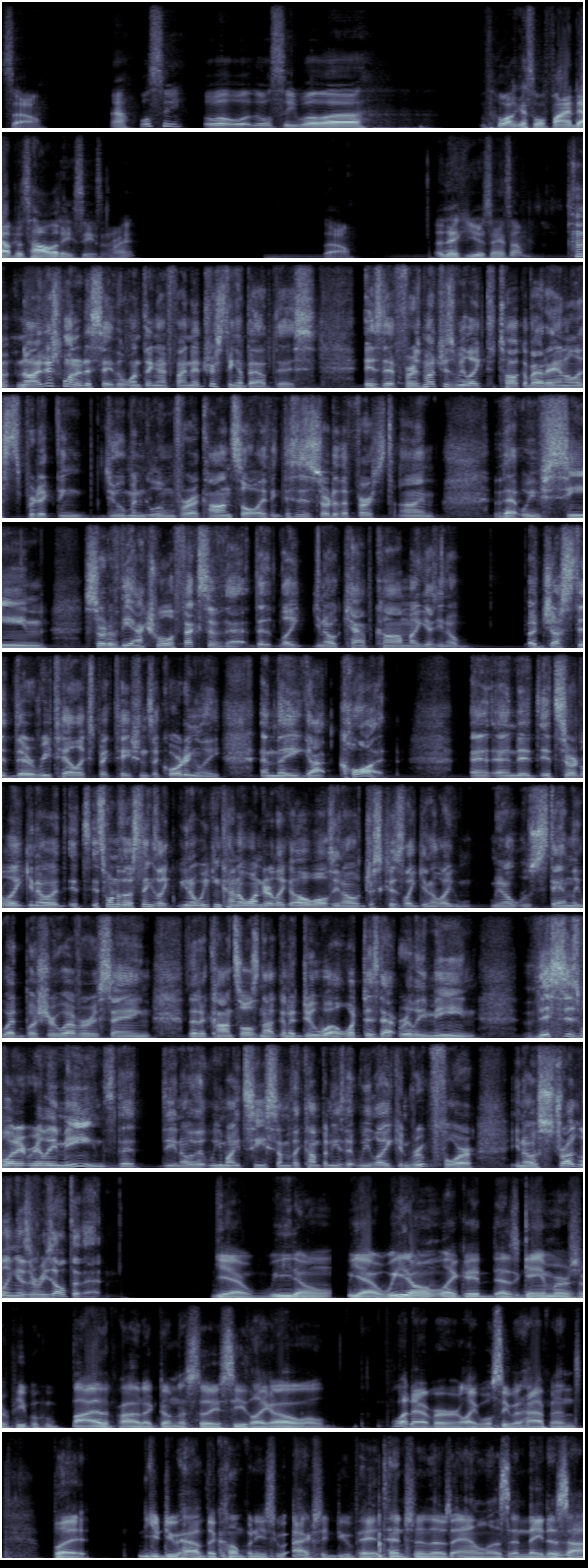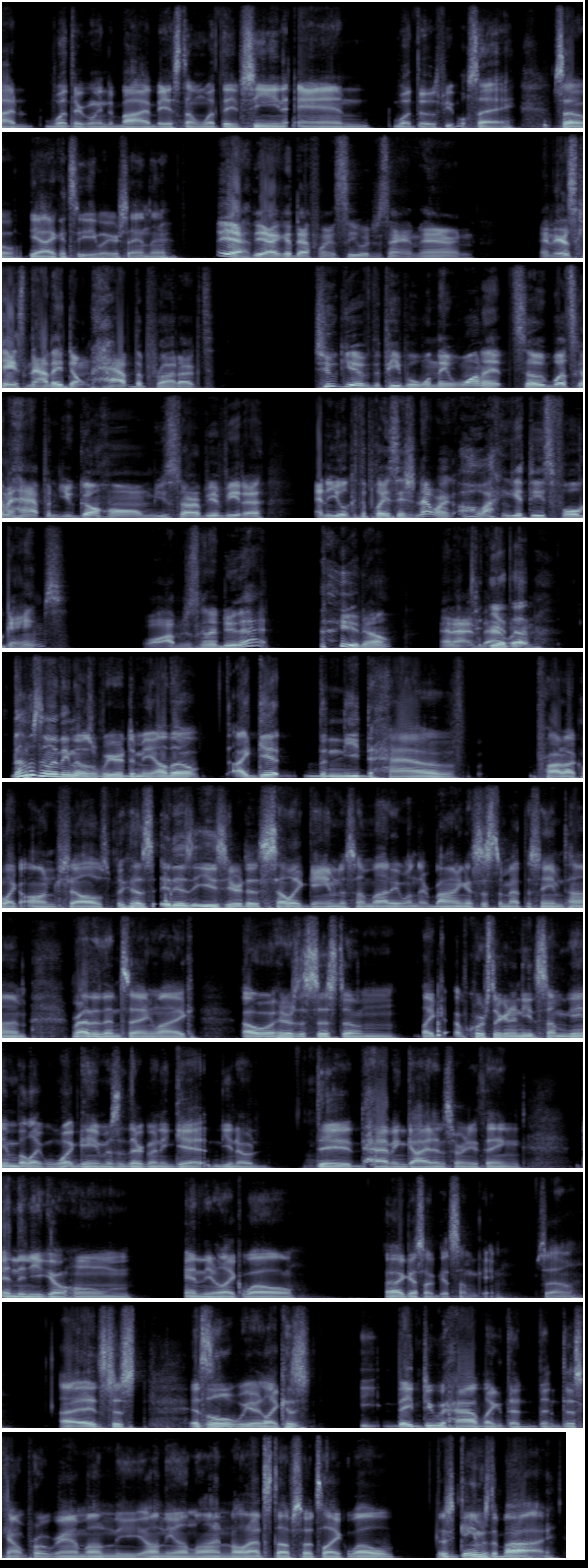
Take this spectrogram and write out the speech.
So, uh, we'll see. We'll, we'll we'll see. We'll uh, well, I guess we'll find out this holiday season, right? So, uh, Nick, you were saying something? No, I just wanted to say the one thing I find interesting about this is that for as much as we like to talk about analysts predicting doom and gloom for a console, I think this is sort of the first time that we've seen sort of the actual effects of that. That like, you know, Capcom, I guess, you know, adjusted their retail expectations accordingly and they got caught. And, and it, it's sort of like you know it's it's one of those things like you know we can kind of wonder like oh well you know just because like you know like you know Stanley Wedbush or whoever is saying that a console is not going to do well what does that really mean this is what it really means that you know that we might see some of the companies that we like and root for you know struggling as a result of that Yeah, we don't. Yeah, we don't like it as gamers or people who buy the product don't necessarily see like, oh well, whatever. Like we'll see what happens. But you do have the companies who actually do pay attention to those analysts and they decide what they're going to buy based on what they've seen and what those people say. So yeah, I could see what you're saying there. Yeah, yeah, I could definitely see what you're saying there. And in this case, now they don't have the product to give the people when they want it. So what's going to happen? You go home, you start up your Vita, and you look at the PlayStation Network. Oh, I can get these full games. Well, I'm just going to do that, you know. And that, that Yeah, that- I'm- That was the only thing that was weird to me. Although I get the need to have product like on shelves because it is easier to sell a game to somebody when they're buying a system at the same time rather than saying like, "Oh, well, here's a system." Like, of course they're going to need some game, but like, what game is it they're going to get? You know, they having guidance or anything, and then you go home and you're like, "Well, I guess I'll get some game." So uh, it's just it's a little weird, like because they do have like the, the discount program on the on the online and all that stuff. So it's like, well, there's games to buy,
